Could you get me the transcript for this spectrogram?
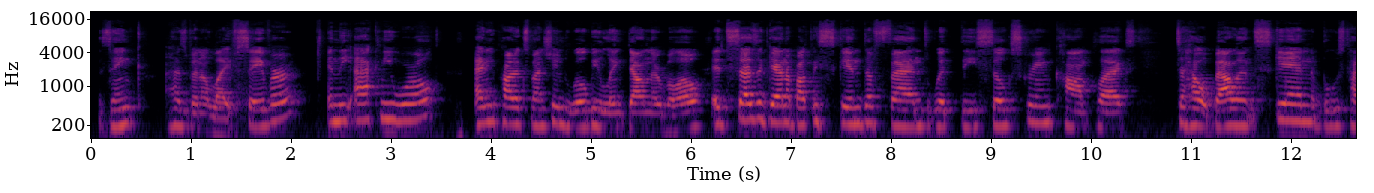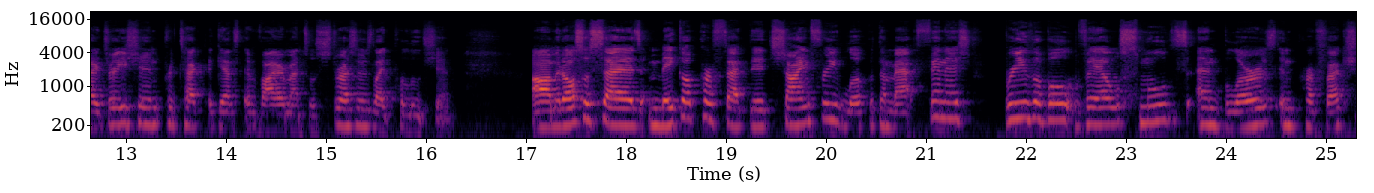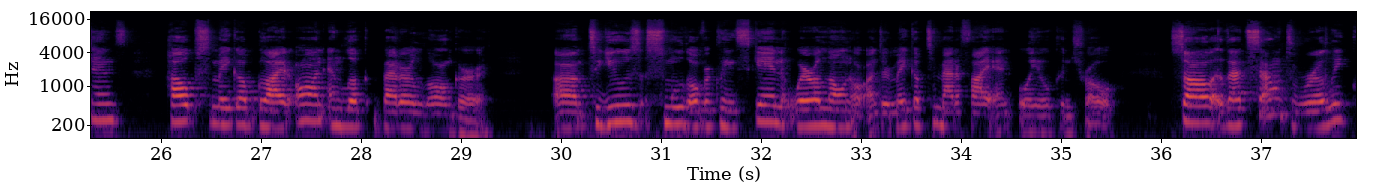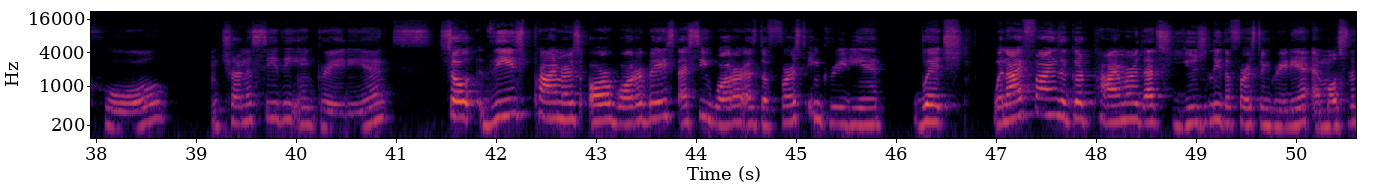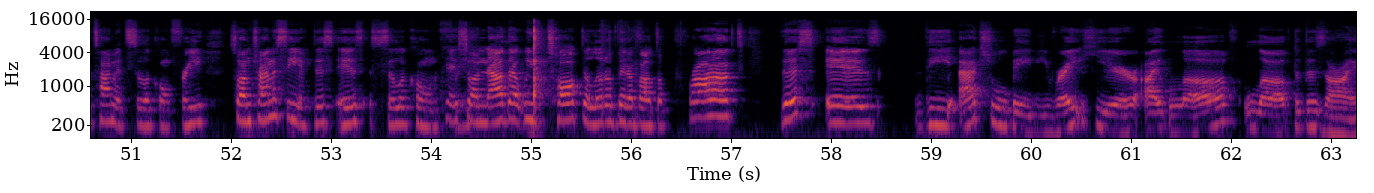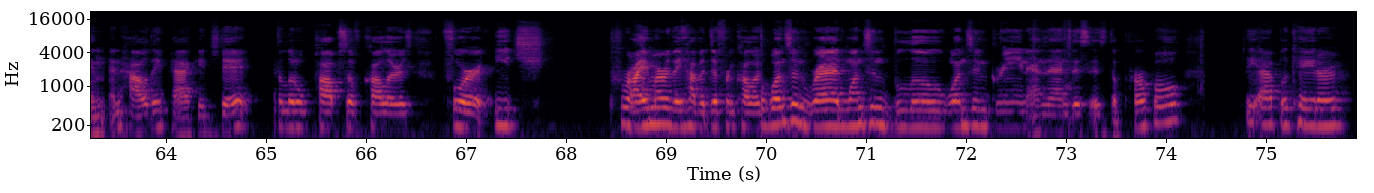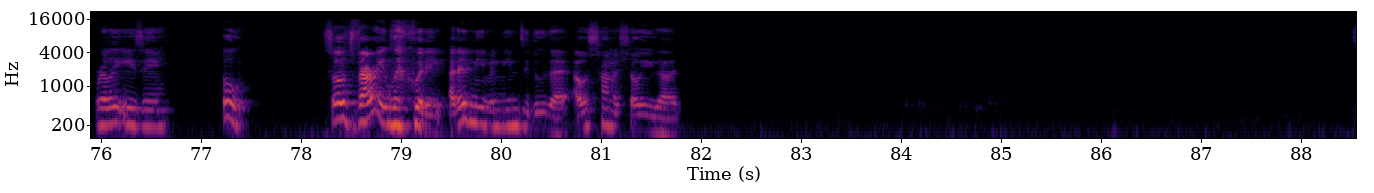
Zinc has been a lifesaver in the acne world. Any products mentioned will be linked down there below. It says again about the Skin Defend with the Silkscreen Complex to help balance skin, boost hydration, protect against environmental stressors like pollution. Um, it also says makeup perfected, shine free look with a matte finish, breathable veil smooths and blurs imperfections, helps makeup glide on and look better longer. Um, to use smooth over clean skin, wear alone or under makeup to mattify and oil control. So that sounds really cool. I'm trying to see the ingredients. So these primers are water based. I see water as the first ingredient, which when I find a good primer, that's usually the first ingredient, and most of the time it's silicone free. So I'm trying to see if this is silicone free. Okay, so now that we've talked a little bit about the product, this is the actual baby right here. I love, love the design and how they packaged it. The little pops of colors for each primer. They have a different color. One's in red, one's in blue, one's in green, and then this is the purple. The applicator, really easy. Oh, so it's very liquidy. I didn't even mean to do that. I was trying to show you guys.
